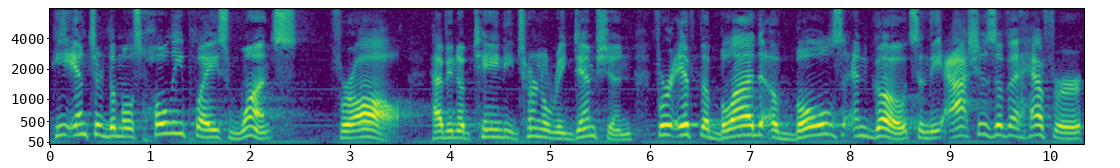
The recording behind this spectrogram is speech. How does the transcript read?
he entered the most holy place once for all, having obtained eternal redemption. For if the blood of bulls and goats and the ashes of a heifer,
